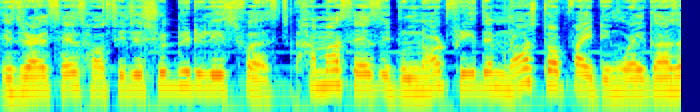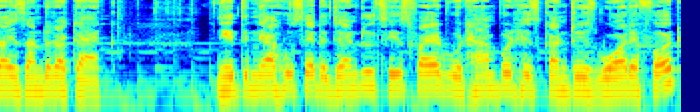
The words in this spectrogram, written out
Israel says hostages should be released first. Hamas says it will not free them nor stop fighting while Gaza is under attack. Netanyahu said a general ceasefire would hamper his country's war effort,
